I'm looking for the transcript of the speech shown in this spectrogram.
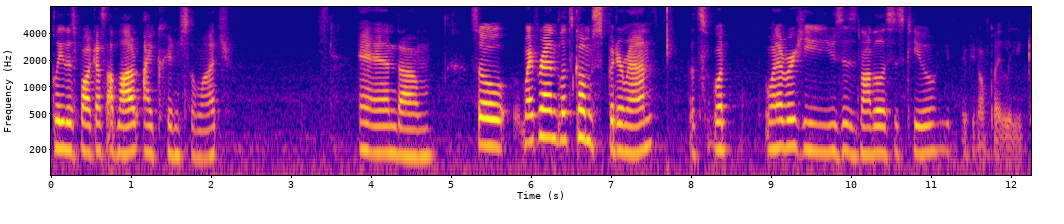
play this podcast out loud, I cringe so much. And um, so my friend, let's call him Spitterman. That's what. Whenever he uses Nautilus's Q, if you don't play League,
